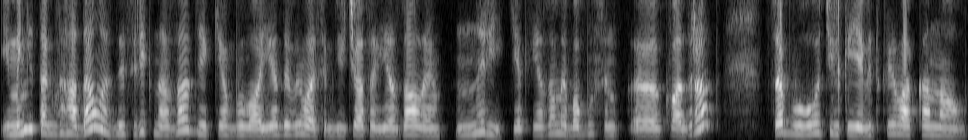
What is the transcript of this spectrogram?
І мені так згадалось десь рік назад, як я була, я дивилася, як дівчата в'язали не рік, як в'язали бабусин е, квадрат. Це було тільки я відкрила канал.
